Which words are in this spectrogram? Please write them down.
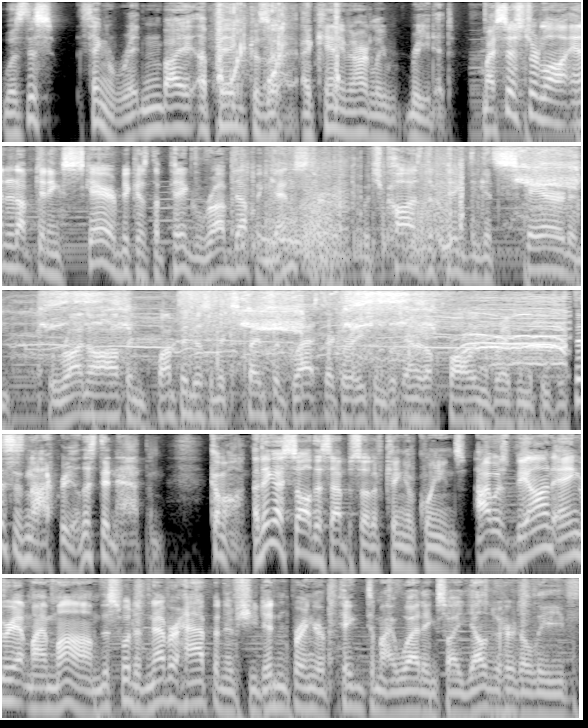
was this thing written by a pig? Because I, I, can't even hardly read it. My sister in law ended up getting scared because the pig rubbed up against her, which caused the pig to get scared and run off and bump into some expensive glass decorations, which ended up falling and breaking the pieces. This is not real. This didn't happen. Come on. I think I saw this episode of King of Queens. I was beyond angry at my mom. This would have never happened if she didn't bring her pig to my wedding, so I yelled at her to leave.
